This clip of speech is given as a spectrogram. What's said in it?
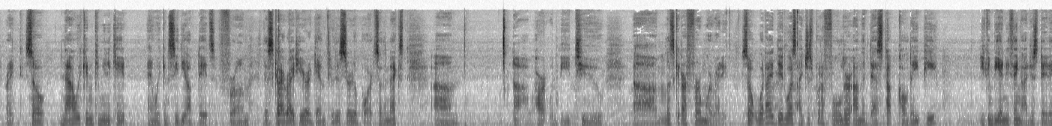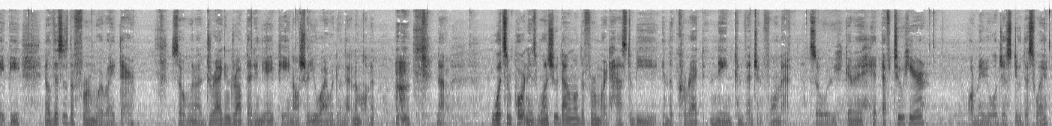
Right. So now we can communicate and we can see the updates from this guy right here again through the serial port. So the next um, uh, part would be to um, let's get our firmware ready. So what I did was I just put a folder on the desktop called AP. You can be anything, I just did AP. Now this is the firmware right there. So I'm going to drag and drop that in the AP and I'll show you why we're doing that in a moment. now, what's important is once you download the firmware, it has to be in the correct name convention format. So we're to hit F2 here, or maybe we'll just do this way.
